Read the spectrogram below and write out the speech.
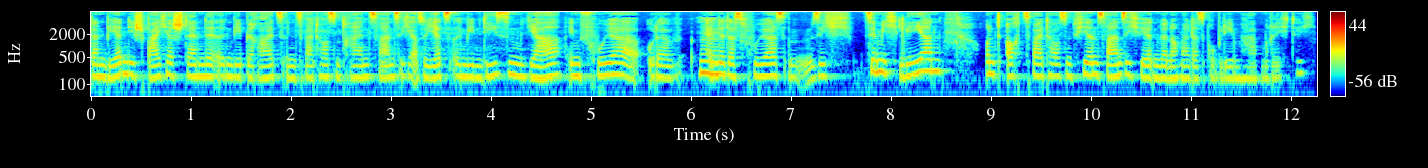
dann werden die Speicherstände irgendwie bereits in 2023, also jetzt irgendwie in diesem Jahr im Frühjahr oder mhm. Ende des Frühjahrs sich ziemlich leeren und auch 2024 werden wir nochmal das Problem haben, richtig?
